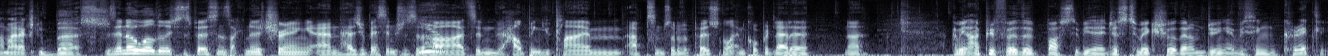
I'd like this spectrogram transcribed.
I might actually burst. Is there no world in which this person's like nurturing and has your best interests at Yeah. heart and helping you climb up some sort of a personal and corporate ladder? No. I mean, I prefer the boss to be there just to make sure that I'm doing everything correctly.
